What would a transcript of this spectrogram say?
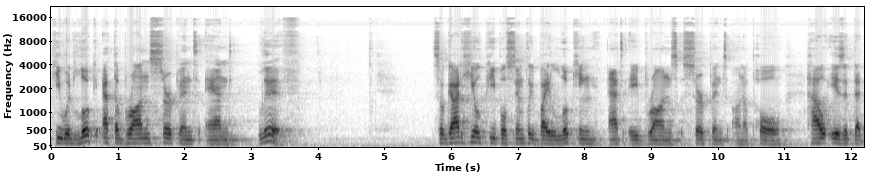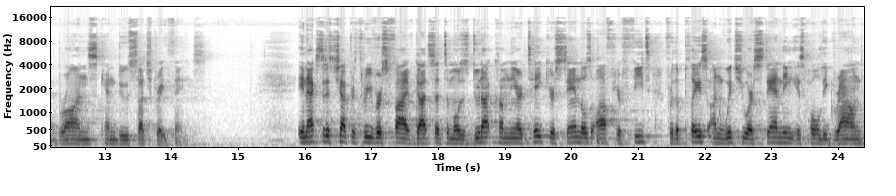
he would look at the bronze serpent and live. So God healed people simply by looking at a bronze serpent on a pole. How is it that bronze can do such great things? In Exodus chapter 3, verse 5, God said to Moses, Do not come near, take your sandals off your feet, for the place on which you are standing is holy ground.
